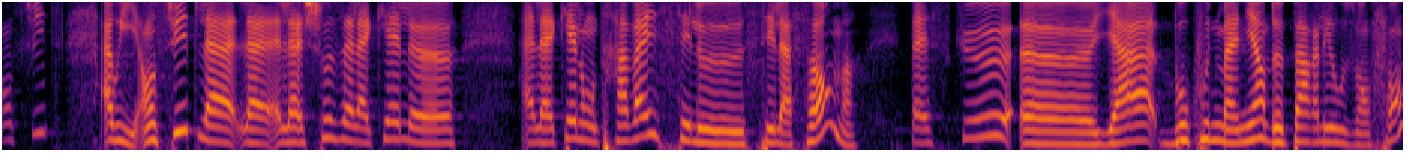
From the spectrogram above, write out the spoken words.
Ensuite, ah oui, ensuite la, chose à laquelle, euh, à laquelle on travaille, c'est la forme, parce que il euh, y a beaucoup de manières de parler aux enfants.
